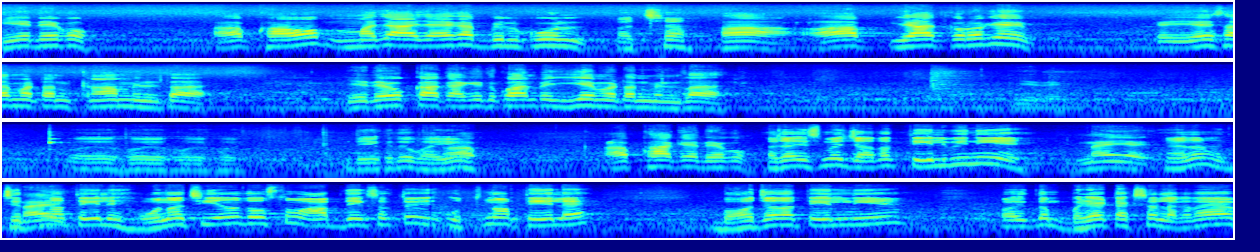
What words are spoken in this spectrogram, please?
ये देखो आप खाओ मज़ा आ जाएगा बिल्कुल। अच्छा। हाँ आप याद करोगे कि ऐसा मटन कहाँ मिलता है? ये देखो काका की दुकान पे ये मटन मिलता है। ये देखो। ओए होए होए होए। देख दो भाइयों? आप आप खा के देखो। अच्छा इसमें ज़्यादा तेल भी नहीं है? नहीं है। है ना? जितना। तेल होना चाहिए ना दोस्तों आप देख सकते हो उतना तेल है। बहुत ज़्यादा तेल नहीं है और एकदम बढ़िया टेक्सचर लग रहा है।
